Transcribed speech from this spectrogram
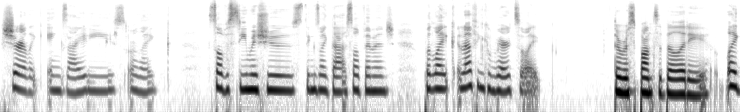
sure, like anxieties or like self-esteem issues, things like that, self-image, but like nothing compared to like The responsibility. like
